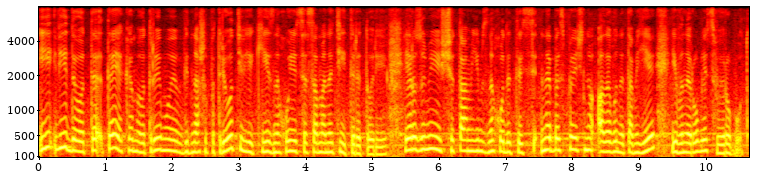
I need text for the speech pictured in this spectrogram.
і відео, те, те, яке ми отримуємо від наших патріотів, які знаходяться саме на тій території. Я розумію, що там їм знаходитись небезпечно, але вони там є і вони роблять свою роботу.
